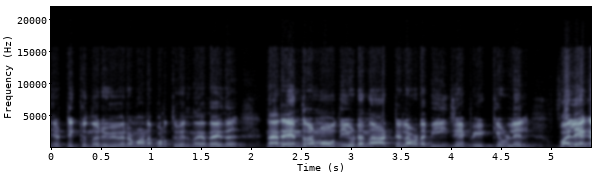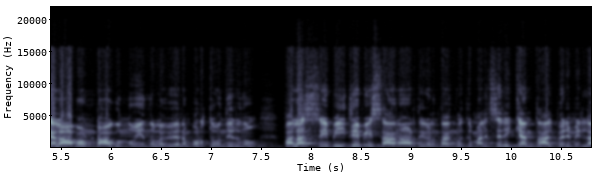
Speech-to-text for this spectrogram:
ഞെട്ടിക്കുന്ന ഒരു വിവരമാണ് പുറത്തു വരുന്നത്. അതായത് നരേന്ദ്രമോദിയുടെ നാട്ടിൽ അവിടെ ബി ജെ പിക്കുള്ളിൽ വലിയ കലാപം ഉണ്ടാകുന്നു എന്നുള്ള വിവരം പുറത്തു വന്നിരുന്നു. പല ബി ജെ പി സ്ഥാനാർത്ഥികളും തങ്ങൾക്ക് മത്സരിക്കാൻ താല്പര്യമില്ല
